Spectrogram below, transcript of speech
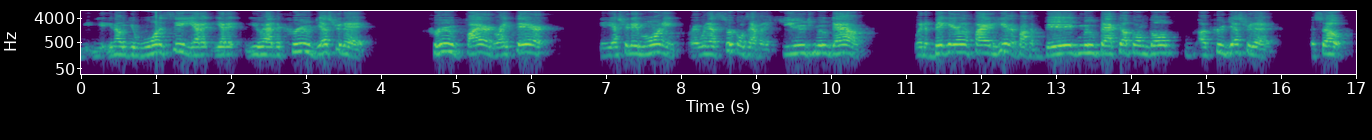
You, you know, you want to see, had, it, had it, you had the crude yesterday Crude fired right there yesterday morning, right where that circle's at, a huge move down. We had a big that fired here that brought a big move back up on gold uh, crude yesterday. So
